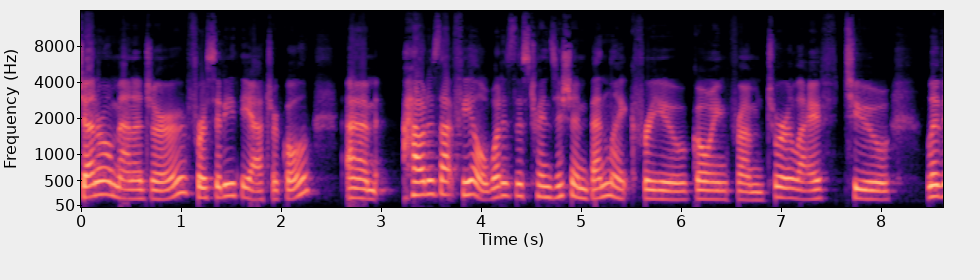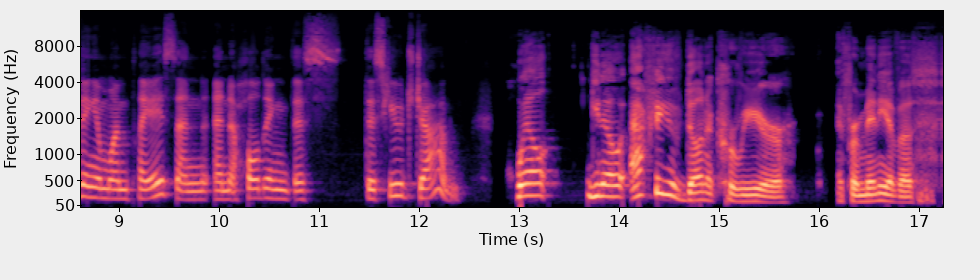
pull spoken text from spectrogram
general manager for City Theatrical. Um, how does that feel? What has this transition been like for you going from tour life to living in one place and, and holding this this huge job? Well, you know, after you've done a career for many of us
